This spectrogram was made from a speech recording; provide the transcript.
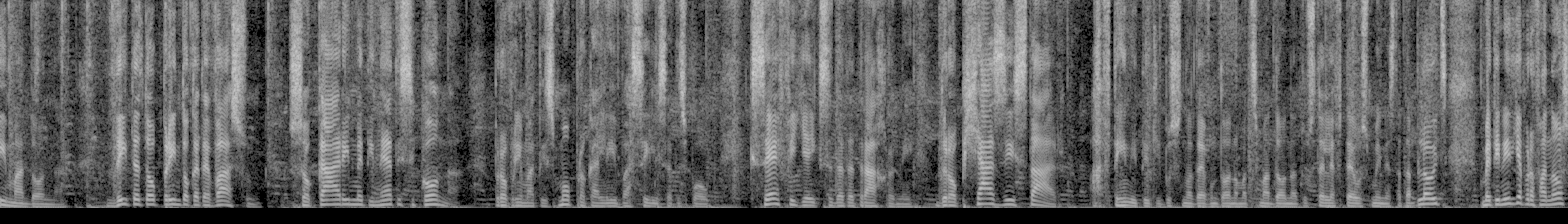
η Μαντόνα. Δείτε το πριν το κατεβάσουν. Σοκάρει με τη νέα της εικόνα. Προβληματισμό προκαλεί η βασίλισσα της Pop. Ξέφυγε η 64χρονη. Ντροπιάζει η Σταρ. Αυτή είναι η τίτλη που συνοδεύουν το όνομα της Μαντόνα τους τελευταίους μήνες στα ταμπλόιτς, με την ίδια προφανώς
